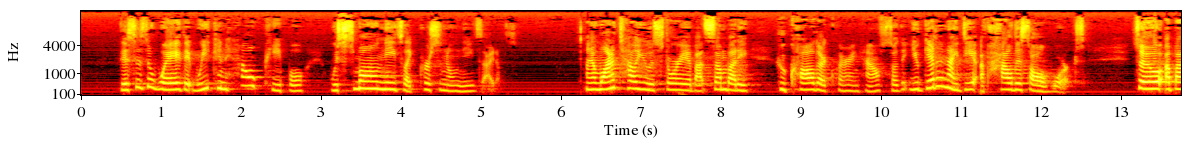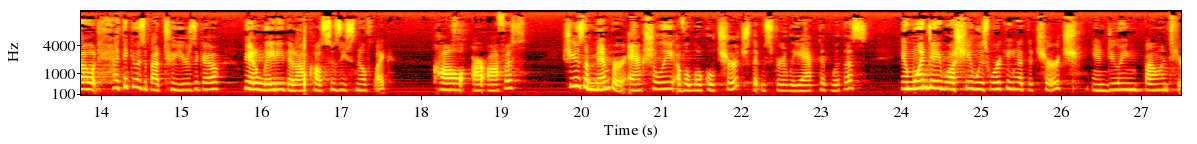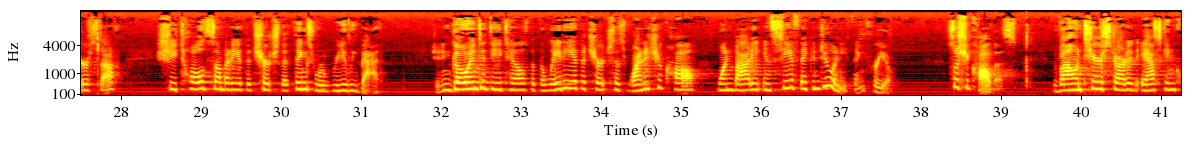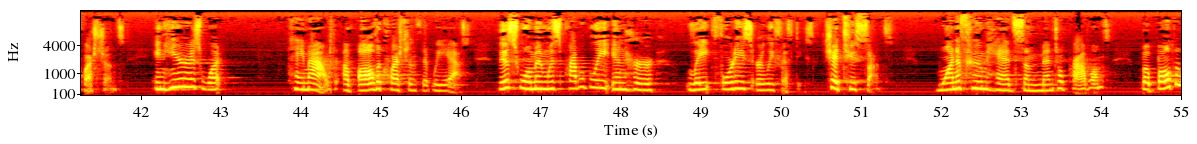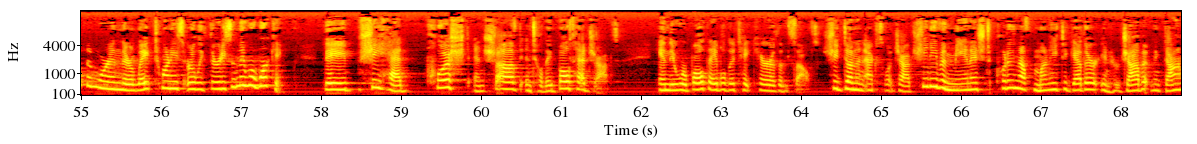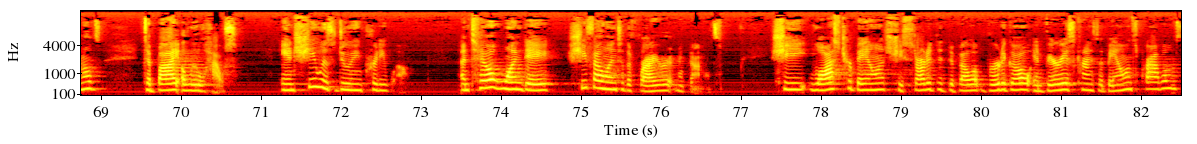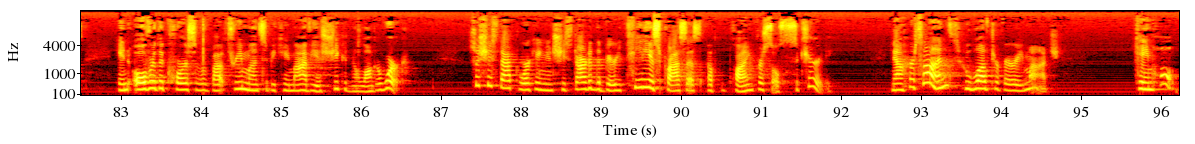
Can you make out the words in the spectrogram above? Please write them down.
This is a way that we can help people with small needs like personal needs items. And I want to tell you a story about somebody who called our clearinghouse so that you get an idea of how this all works. So about, I think it was about two years ago, we had a lady that I'll call Susie Snowflake call our office. She is a member, actually, of a local church that was fairly active with us. And one day while she was working at the church and doing volunteer stuff, she told somebody at the church that things were really bad. She didn't go into details, but the lady at the church says, why don't you call one body and see if they can do anything for you? So she called us. The volunteers started asking questions. And here is what came out of all the questions that we asked. This woman was probably in her late 40s, early 50s. She had two sons, one of whom had some mental problems, but both of them were in their late 20s, early 30s, and they were working. They, she had pushed and shoved until they both had jobs. And they were both able to take care of themselves. She'd done an excellent job. She'd even managed to put enough money together in her job at McDonald's to buy a little house. And she was doing pretty well. Until one day she fell into the fryer at McDonald's. She lost her balance. She started to develop vertigo and various kinds of balance problems. And over the course of about three months, it became obvious she could no longer work. So she stopped working and she started the very tedious process of applying for Social Security. Now her sons, who loved her very much, came home.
